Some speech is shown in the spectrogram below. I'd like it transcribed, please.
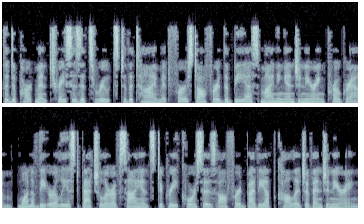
The department traces its roots to the time it first offered the B.S. Mining Engineering program, one of the earliest Bachelor of Science degree courses offered by the UP College of Engineering.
